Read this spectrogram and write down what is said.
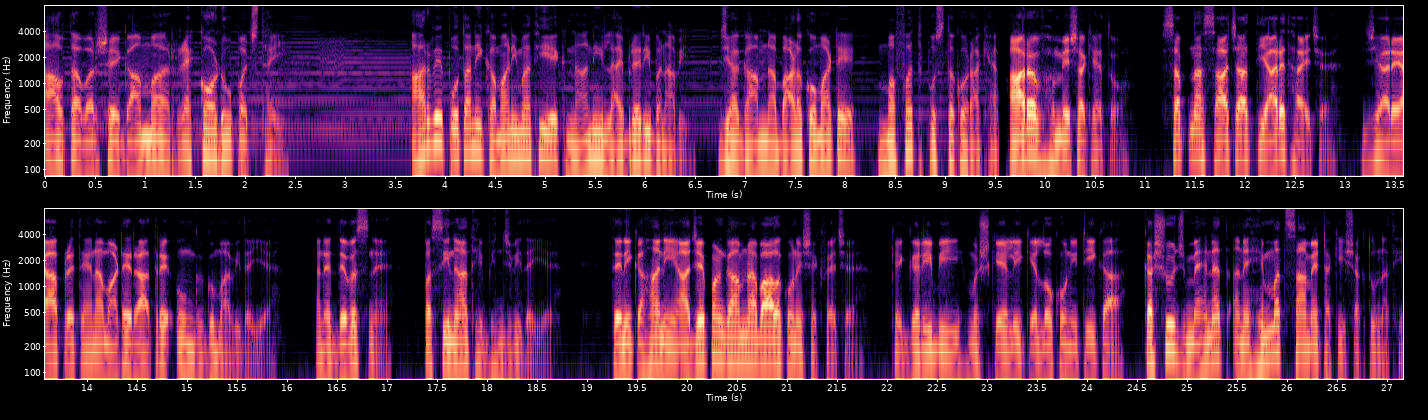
આવતા વર્ષે ગામમાં રેકોર્ડ ઉપજ થઈ. આરવે પોતાની કમાણીમાંથી એક નાની લાઇબ્રેરી બનાવી, જ્યાં ગામના બાળકો માટે મફત પુસ્તકો રાખ્યા. આરવ હંમેશા કહેતો, સપના સાચા ત્યારે થાય છે, જ્યારે આપણે તેના માટે રાત્રે ઊંઘ ગુમાવી દઈએ અને દિવસને પસીનાથી ભીંજવી દઈએ. તેની કહાની આજે પણ ગામના બાળકોને શીખવે છે. કે ગરીબી, મુશ્કેલી કે લોકોની ટીકા કશું જ મહેનત અને હિંમત સામે ટકી શકતું નથી.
